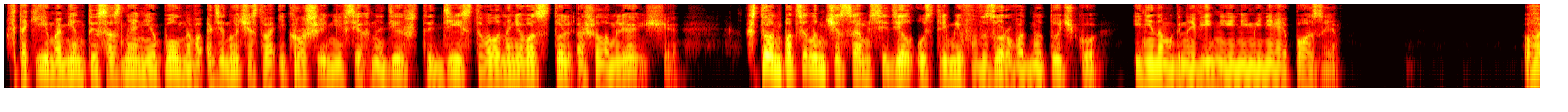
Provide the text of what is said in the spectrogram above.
В такие моменты сознание полного одиночества и крушения всех надежд действовало на него столь ошеломляюще, что он по целым часам сидел, устремив взор в одну точку и ни на мгновение не меняя позы. В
